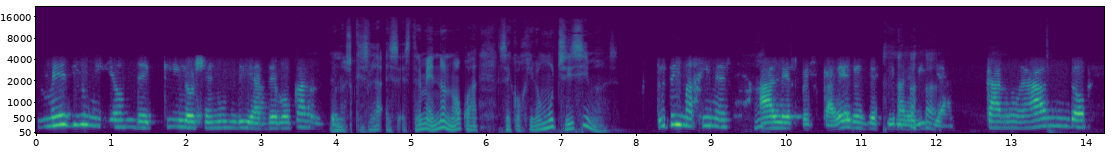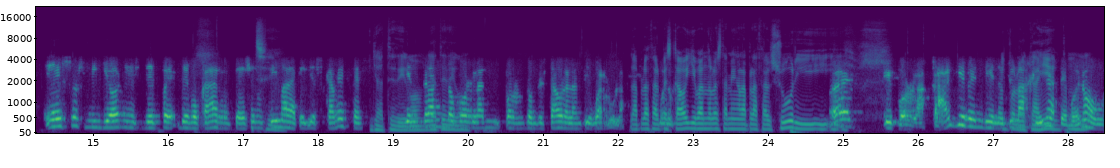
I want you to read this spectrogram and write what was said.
medio millón de kilos en un día de bocartes. Bueno, es que es, la- es, es tremendo, ¿no? Se cogieron muchísimas. Tú te imagines Ah. a los pescaderos de cima de Villa cargando esos millones de, de bocartes encima de aquellas cabezas Ya te y ya te entrando digo. por, la, por donde está ahora la antigua rula. La Plaza del Bueno, Pescado llevándolas también a la Plaza del Sur y... y- Eh, y por la calle vendiendo, por la calle, imagínate, mm. bueno,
